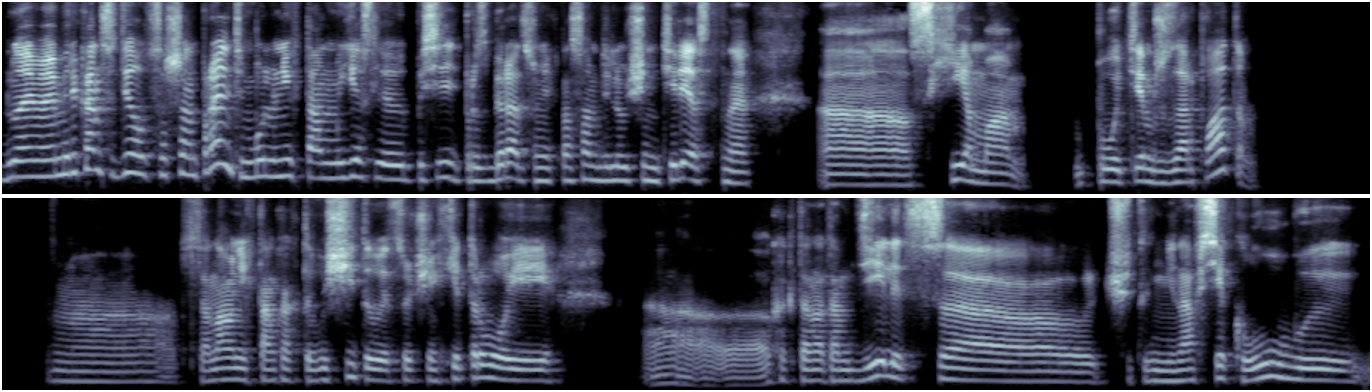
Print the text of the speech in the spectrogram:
ну, американцы делают совершенно правильно, тем более у них там, если посидеть, разбираться, у них на самом деле очень интересная э, схема по тем же зарплатам. Э, то есть она у них там как-то высчитывается очень хитро и как-то она там делится чуть ли не на все клубы.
